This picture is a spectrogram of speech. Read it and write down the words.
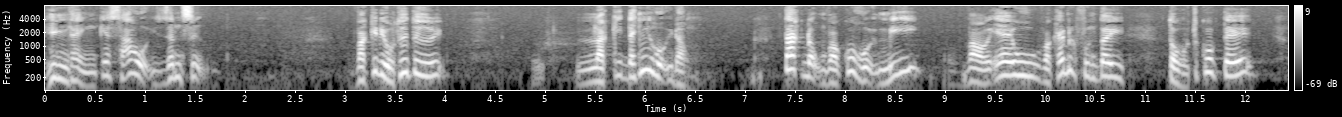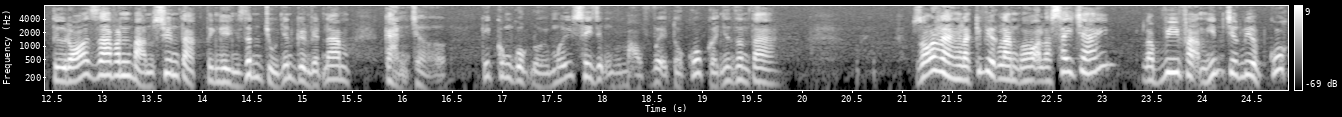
hình thành cái xã hội dân sự. Và cái điều thứ tư ấy, là cái đánh hội đồng tác động vào quốc hội Mỹ, vào EU và các nước phương Tây tổ chức quốc tế từ đó ra văn bản xuyên tạc tình hình dân chủ nhân quyền Việt Nam cản trở cái công cuộc đổi mới xây dựng và bảo vệ tổ quốc của nhân dân ta rõ ràng là cái việc làm của họ là sai trái là vi phạm hiến trương liên hợp quốc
